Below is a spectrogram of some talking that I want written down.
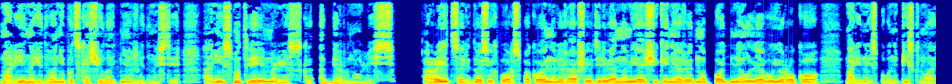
Марина едва не подскочила от неожиданности. Они с Матвеем резко обернулись. Рыцарь, до сих пор спокойно лежавший в деревянном ящике, неожиданно поднял левую руку. Марина испуганно пискнула.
